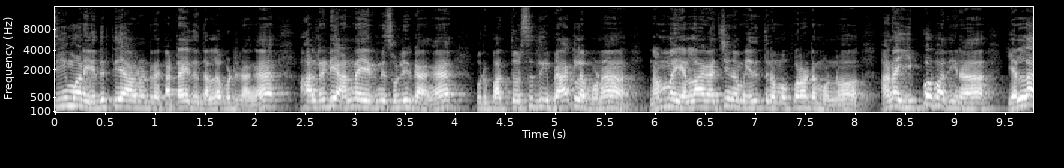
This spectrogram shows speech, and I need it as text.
சீமானை எதிர்த்தே ஆகணுன்ற கட்டாயத்தை தள்ளப்பட்டுட்டாங்க. ஆல்ரெடி அண்ணன் ஏற்கனவே சொல்லியிருக்காங்க. ஒரு பத்து வருஷத்துக்கு பேக்கில் போனால் நம்ம எல்லா கட்சியும் நம்ம எதிர்த்து நம்ம போராட்டம் பண்ணோம். ஆனால் இப்போ பார்த்தீங்கன்னா எல்லா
